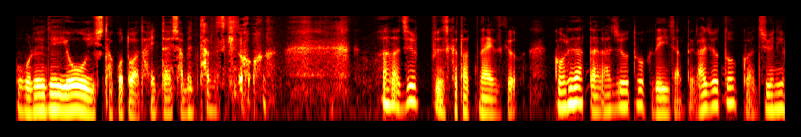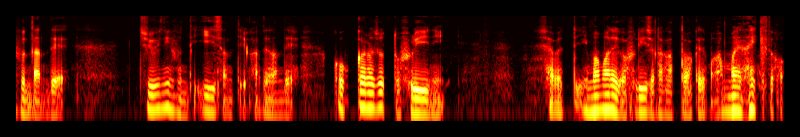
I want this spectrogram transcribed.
これで用意したことは大体喋ったんですけど まだ10分しか経ってないですけど、これだったらラジオトークでいいじゃんって、ラジオトークは12分なんで、12分でいいじゃんっていう感じなんで、こっからちょっとフリーに喋って、今までがフリーじゃなかったわけでもあんまりないけど、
